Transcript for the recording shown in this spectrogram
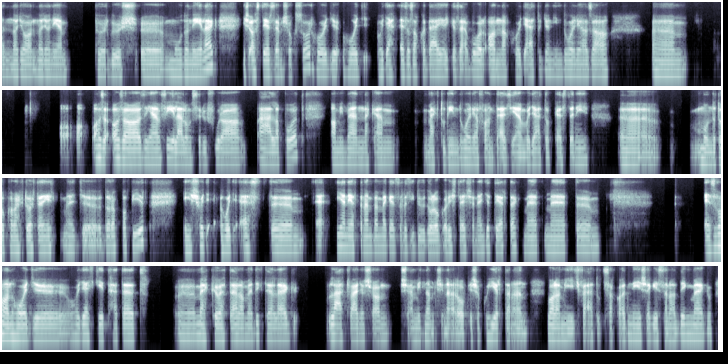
Nagyon, nagyon ilyen pörgős módon élek, és azt érzem sokszor, hogy, hogy, hogy e, ez az akadálya igazából annak, hogy el tudjon indulni az a, az, az az ilyen félálomszerű fura állapot, amiben nekem meg tud indulni a fantáziám, vagy át tudok kezdeni mondatokkal megtörténni egy, egy darab papírt, és hogy, hogy ezt e, ilyen értelemben meg ezzel az idő dologgal is teljesen egyetértek, mert, mert ez van, hogy, hogy egy-két hetet megkövetel, ameddig tényleg látványosan semmit nem csinálok, és akkor hirtelen valami így fel tud szakadni, és egészen addig meg,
